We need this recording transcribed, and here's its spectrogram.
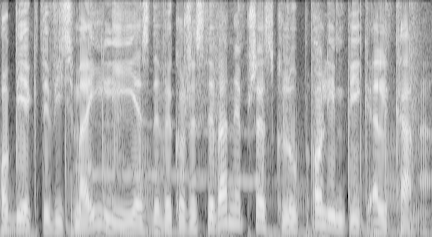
Obiekt w Ismailii jest wykorzystywany przez klub Olympic El Kana.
